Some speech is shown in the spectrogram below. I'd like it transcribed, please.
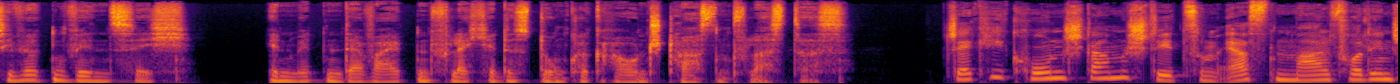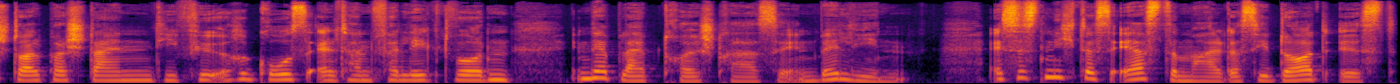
Sie wirken winzig, inmitten der weiten Fläche des dunkelgrauen Straßenpflasters. Jackie Kronstamm steht zum ersten Mal vor den Stolpersteinen, die für ihre Großeltern verlegt wurden, in der Bleibtreustraße in Berlin. Es ist nicht das erste Mal, dass sie dort ist,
